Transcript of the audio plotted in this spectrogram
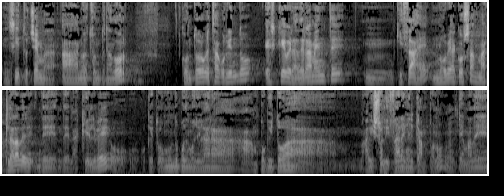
insisto, Chema, a nuestro entrenador, con todo lo que está ocurriendo, es que verdaderamente, quizás, ¿eh? no vea cosas más claras de, las que él ve o, que todo el mundo podemos llegar a, un poquito a, visualizar en el campo, ¿no? El tema de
